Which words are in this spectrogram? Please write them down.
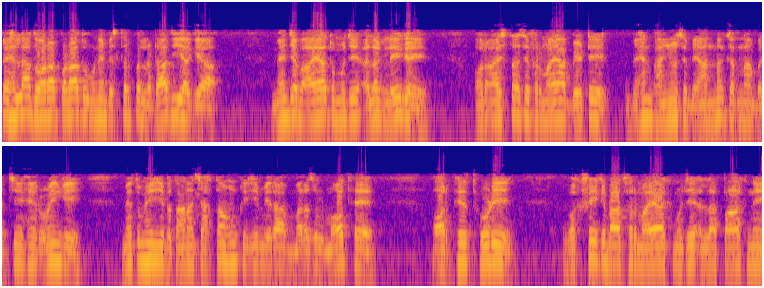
पहला दौरा पड़ा तो उन्हें बिस्तर पर लटा दिया गया। मैं जब आया तो मुझे अलग ले गए और आहिस्ता से फरमाया, बेटे, बहन भाइयों से बयान न करना, बच्चे हैं, रोएँगे। मैं तुम्हें ये बताना चाहता हूँ कि ये मेरा मरजुल मौत है। और फिर थोड़े वक्फे के बाद फरमाया कि मुझे अल्लाह पाक ने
